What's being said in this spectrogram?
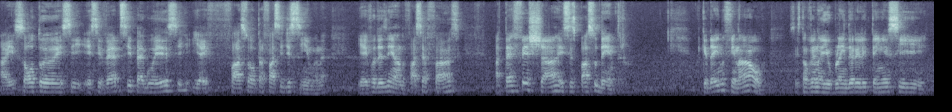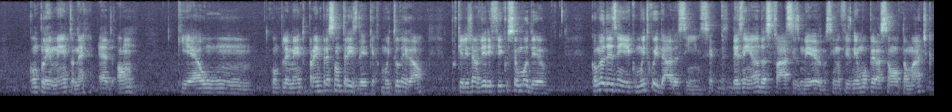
Aí solto esse, esse vértice, pego esse e aí faço a outra face de cima, né? E aí vou desenhando face a face até fechar esse espaço dentro. Porque daí no final, vocês estão vendo aí, o Blender ele tem esse complemento, né? Add-on, que é um complemento para impressão 3D, que é muito legal, porque ele já verifica o seu modelo. Como eu desenhei com muito cuidado, assim, desenhando as faces mesmo, assim, não fiz nenhuma operação automática,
